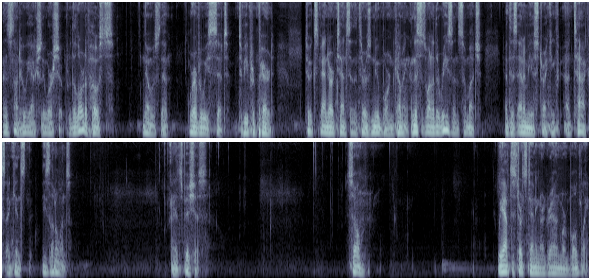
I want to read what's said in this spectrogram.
And it's not who we actually worship. For the Lord of hosts knows that wherever we sit, to be prepared to expand our tents and that there is newborn coming. And this is one of the reasons so much that this enemy is striking attacks against these little ones. And it's vicious. So we have to start standing our ground more boldly.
